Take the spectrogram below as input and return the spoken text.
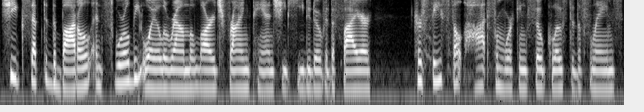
She accepted the bottle and swirled the oil around the large frying pan she'd heated over the fire. Her face felt hot from working so close to the flames,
